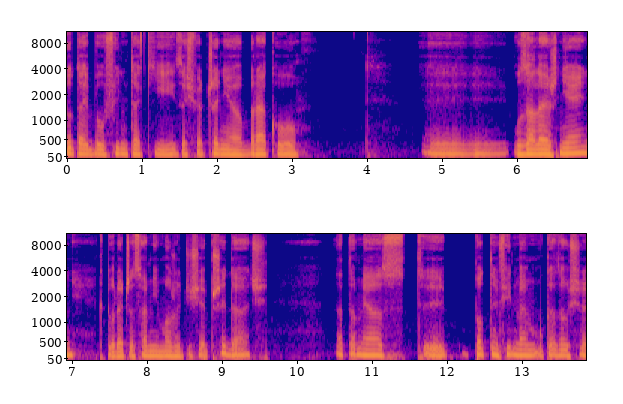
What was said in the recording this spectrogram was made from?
tutaj był film taki zaświadczenie o braku yy, uzależnień, które czasami może Ci się przydać. Natomiast yy, pod tym filmem ukazał się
